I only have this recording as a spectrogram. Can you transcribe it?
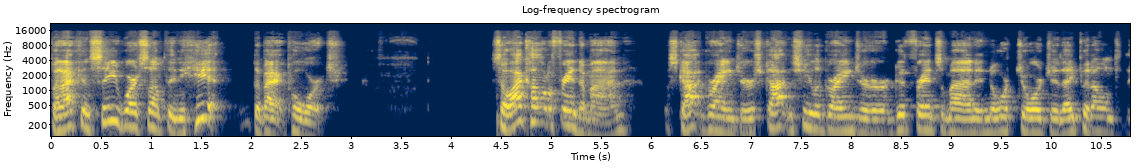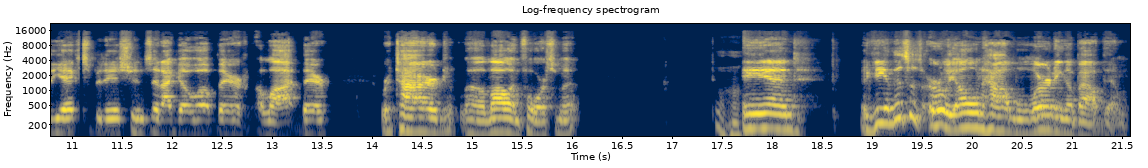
but I can see where something hit the back porch. So I called a friend of mine, Scott Granger. Scott and Sheila Granger are good friends of mine in North Georgia. They put on the expeditions and I go up there a lot. They're retired uh, law enforcement. Mhm. And again, this is early on how I'm learning about them.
